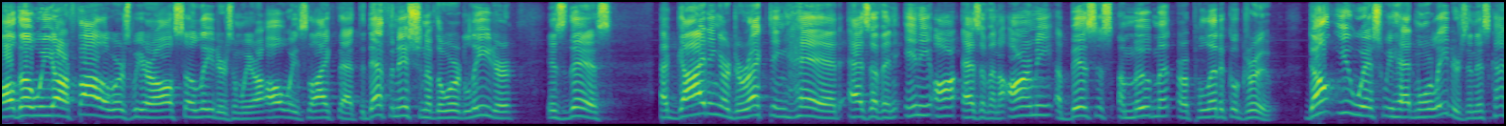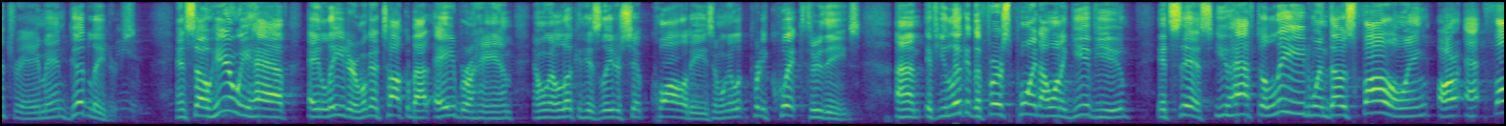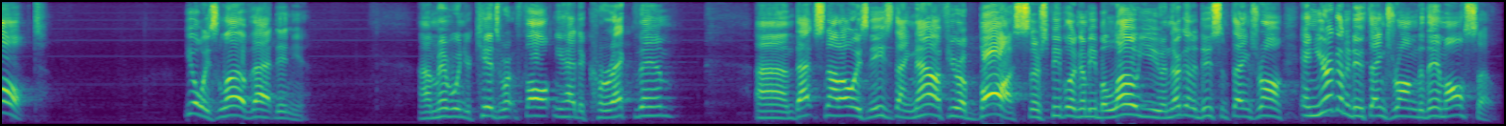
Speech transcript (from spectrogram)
Although we are followers, we are also leaders, and we are always like that. The definition of the word leader is this a guiding or directing head as of, an, any, as of an army, a business, a movement, or a political group. Don't you wish we had more leaders in this country? Amen. Good leaders. And so here we have a leader. And we're going to talk about Abraham and we're going to look at his leadership qualities and we're going to look pretty quick through these. Um, if you look at the first point I want to give you, it's this you have to lead when those following are at fault. You always loved that, didn't you? I remember when your kids were at fault and you had to correct them. Um, that's not always an easy thing. Now, if you're a boss, there's people that are going to be below you and they're going to do some things wrong, and you're going to do things wrong to them also.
